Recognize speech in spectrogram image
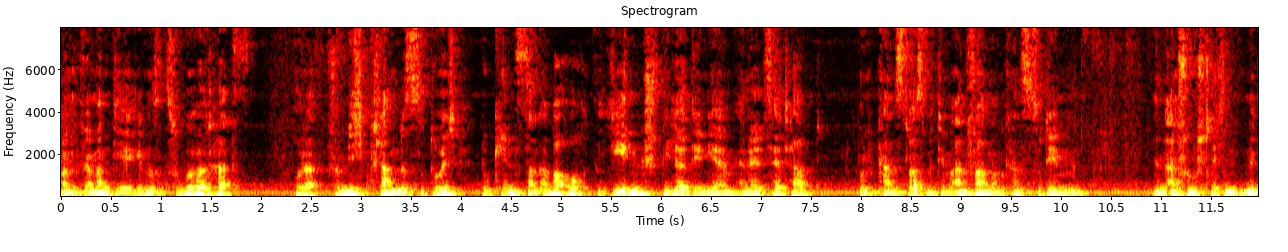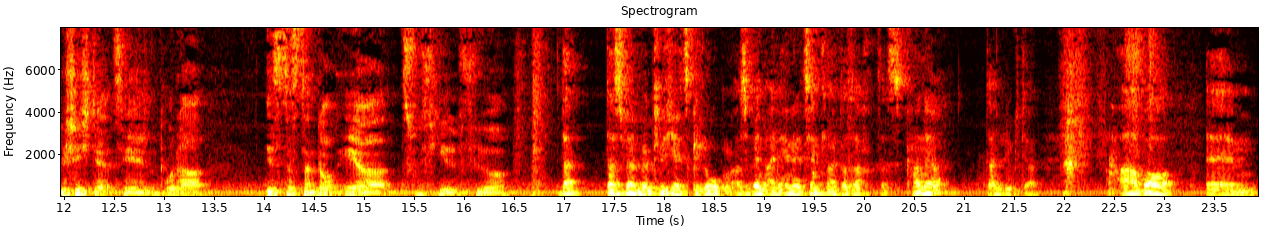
Und wenn man dir eben so zugehört hat oder für mich klang das so durch. Du kennst dann aber auch jeden Spieler, den ihr im NLZ habt und kannst was mit dem anfangen und kannst zu dem in Anführungsstrichen eine Geschichte erzählen oder ist das dann doch eher zu viel für Da, das wäre wirklich jetzt gelogen. Also wenn ein NLZ-Leiter sagt, das kann er, dann lügt er. Aber ähm,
